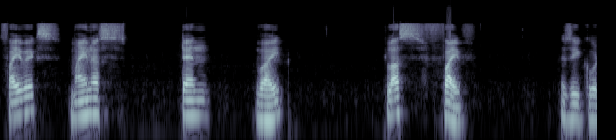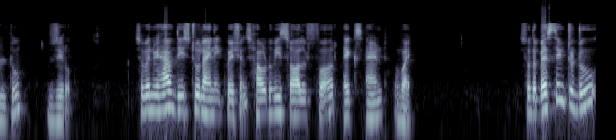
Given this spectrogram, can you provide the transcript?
5x minus 10y plus 5 is equal to 0. So when we have these two line equations, how do we solve for x and y? So the best thing to do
